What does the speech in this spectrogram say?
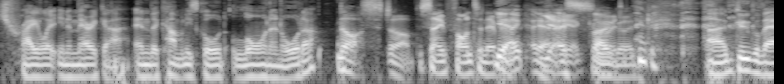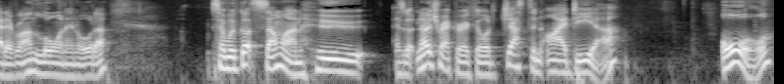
trailer in America, and the company's called Lawn and Order. Oh, stop. Same font and everything. Yeah, it's so good. uh, Google that, everyone. Lawn and Order. So we've got someone who has got no track record, just an idea, or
